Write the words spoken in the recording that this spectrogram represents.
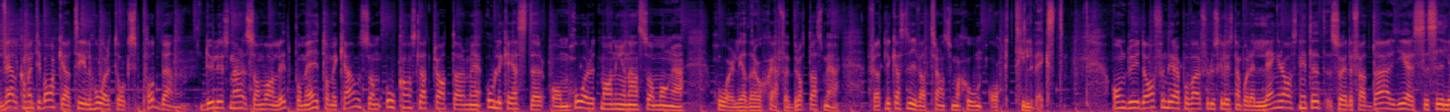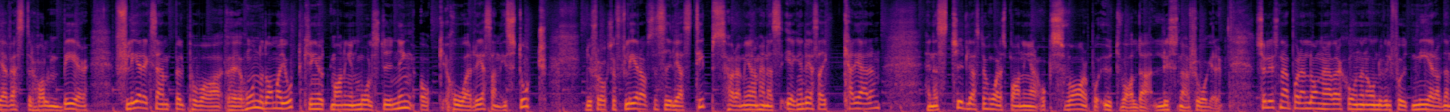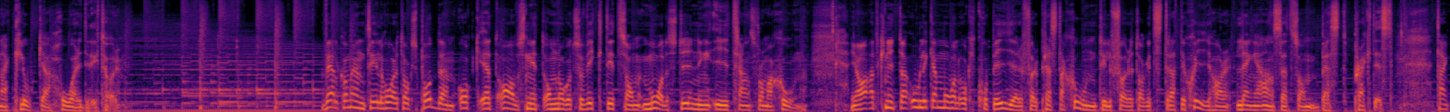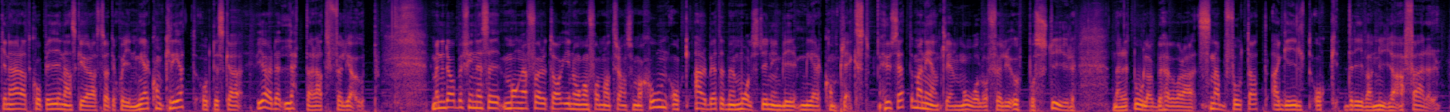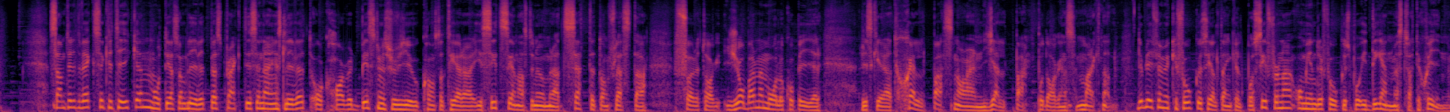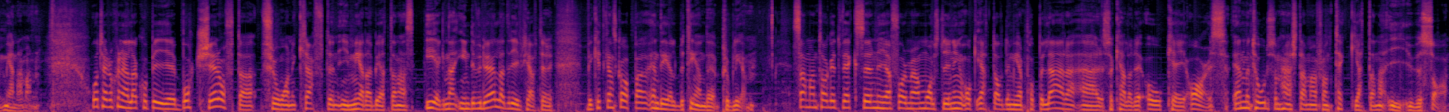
Välkommen tillbaka till Hårtalkspodden. Du lyssnar som vanligt på mig, Tommy Kau, som okonstlat pratar med olika gäster om hårutmaningarna som många hårledare och chefer brottas med för att lyckas driva transformation och tillväxt. Om du idag funderar på varför du ska lyssna på det längre avsnittet så är det för att där ger Cecilia Westerholm Beer fler exempel på vad eh, hon och de har gjort kring utmaningen målstyrning och HR-resan i stort. Du får också fler av Cecilias tips, höra mer om hennes egen resa i karriären, hennes tydligaste HR-spaningar och svar på utvalda lyssnarfrågor. Så lyssna på den långa versionen om du vill få ut mer av denna kloka HR-direktör. Välkommen till HR Talks-podden och ett avsnitt om något så viktigt som målstyrning i transformation. Ja, att knyta olika mål och KPI för prestation till företagets strategi har länge ansetts som best practice. Tanken är att KPI ska göra strategin mer konkret och det ska göra det lättare att följa upp. Men idag befinner sig många företag i någon form av transformation och arbetet med målstyrning blir mer komplext. Hur sätter man egentligen mål och följer upp och styr när ett bolag behöver vara snabbfotat, agilt och driva nya affärer? Samtidigt växer kritiken mot det som blivit best practice i näringslivet och Harvard Business Review konstaterar i sitt senaste nummer att sättet de flesta företag jobbar med mål och KPI riskerar att skälpa snarare än hjälpa på dagens marknad. Det blir för mycket fokus helt enkelt på siffrorna och mindre fokus på idén med strategin, menar man. Och traditionella KPI bortser ofta från kraften i medarbetarnas egna individuella drivkrafter, vilket kan skapa en del beteendeproblem. Sammantaget växer nya former av målstyrning och ett av de mer populära är så kallade OKRs. En metod som härstammar från techjättarna i USA.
